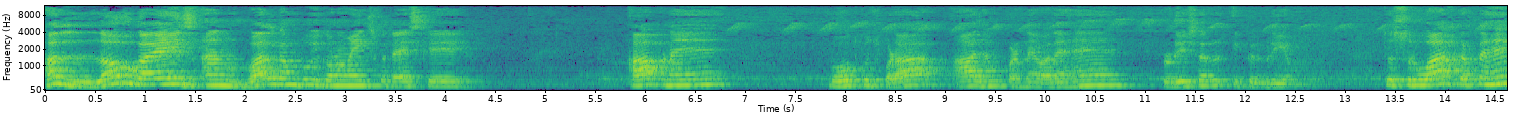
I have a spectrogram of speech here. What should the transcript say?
Hello, guys and welcome to economics with K. आपने बहुत कुछ पढ़ा, आज हम पढ़ने वाले हैं प्रोड्यूसर इक्विलिब्रियम तो शुरुआत करते हैं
